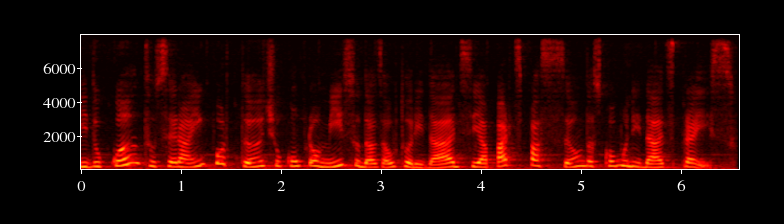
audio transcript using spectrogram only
e do quanto será importante o compromisso das autoridades e a participação das comunidades para isso.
